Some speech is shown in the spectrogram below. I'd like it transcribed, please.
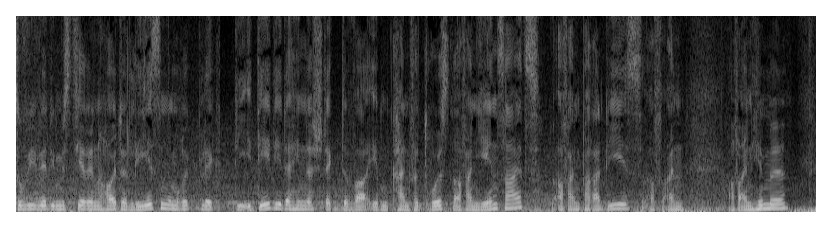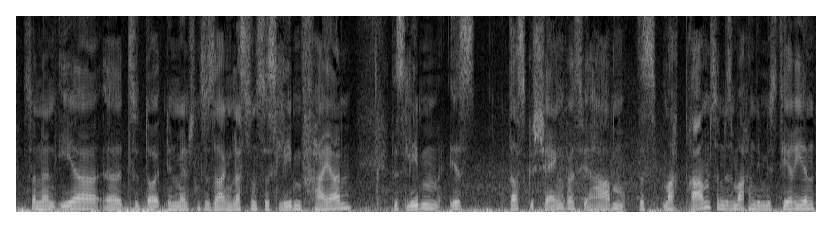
so wie wir die Mysterien heute lesen im Rückblick, die Idee, die dahinter steckte, war eben kein Vertrösten auf ein Jenseits, auf ein Paradies, auf, ein, auf einen Himmel, sondern eher äh, zu den Menschen zu sagen, lasst uns das Leben feiern. Das Leben ist das Geschenk, was wir haben. Das macht Brahms und das machen die Mysterien,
